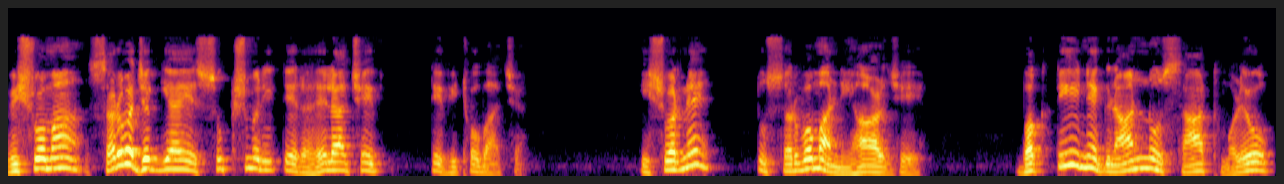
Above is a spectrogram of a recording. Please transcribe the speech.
વિશ્વમાં સર્વ જગ્યાએ સૂક્ષ્મ રીતે રહેલા છે તે વિઠોબા છે. ઈશ્વરને તું સર્વમાં નિહાળ છે. ભક્તિ ને જ્ઞાનનો સાથ મળ્યો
